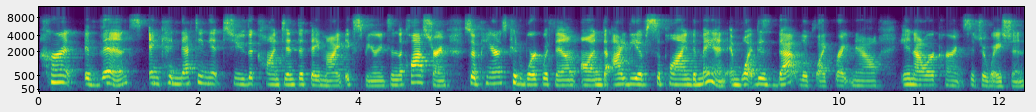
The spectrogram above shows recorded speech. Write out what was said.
current events and connecting it to the content that they might experience in the classroom. So parents could work with them on the idea of supply and demand and what does that look like right now in our current situation.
